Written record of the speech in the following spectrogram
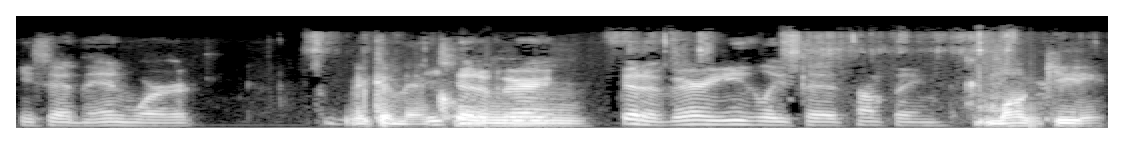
He said the N word. it could have been He could have very could have very easily said something monkey.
